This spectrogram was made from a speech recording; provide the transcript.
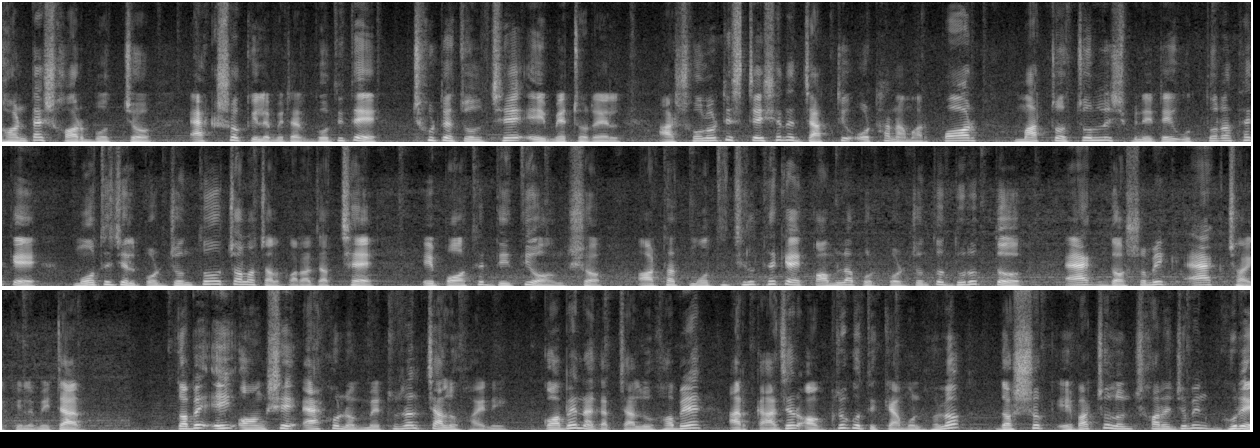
ঘন্টায় সর্বোচ্চ একশো কিলোমিটার গতিতে ছুটে চলছে এই মেট্রো রেল। আর ষোলোটি স্টেশনে যাত্রী ওঠা নামার পর মাত্র চল্লিশ মিনিটে উত্তরা থেকে মতিঝিল পর্যন্ত চলাচল করা যাচ্ছে। এই পথের দ্বিতীয় অংশ, অর্থাৎ মতিঝিল থেকে কমলাপুর পর্যন্ত দূরত্ব এক দশমিক এক ছয় কিলোমিটার। তবে এই অংশে এখনও মেট্রো রেল চালু হয়নি। কবে নাগাদ চালু হবে আর কাজের অগ্রগতি কেমন হলো, দর্শক এবার চলুন সরেজমিন ঘুরে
